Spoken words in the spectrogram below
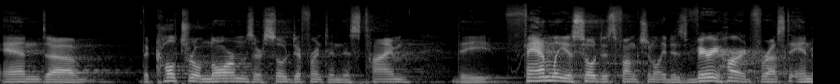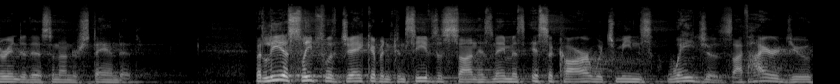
And uh, the cultural norms are so different in this time. The family is so dysfunctional, it is very hard for us to enter into this and understand it. But Leah sleeps with Jacob and conceives a son. His name is Issachar, which means wages. I've hired you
